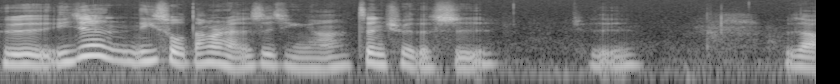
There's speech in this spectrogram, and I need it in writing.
就是一件理所当然的事情啊，正确的事，就是不知道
